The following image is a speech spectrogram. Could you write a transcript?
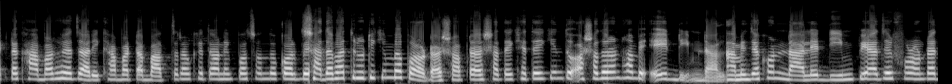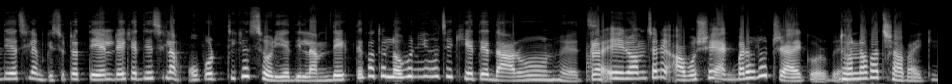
একটা খাবার হয়ে যায়। খাবারটা বাচ্চারাও খেতে অনেক পছন্দ করবে। সাদা ভাত, রুটি কিংবা পরোটা সবটার সাথে খেতেই কিন্তু অসাধারণ হবে এই ডিম ডাল। আমি যখন ডালে ডিম, পেঁয়াজের ফোড়নটা দিয়েছিলাম, কিছুটা তেল রেখে দিয়েছিলাম, উপর থেকে ছড়িয়ে দিলাম। দেখতে কত লোভনীয় হয়েছে খেতে। দারুণ হয়েছে। এই রমজানে অবশ্যই একবার হলো ট্রাই করবে ধন্যবাদ সবাইকে।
